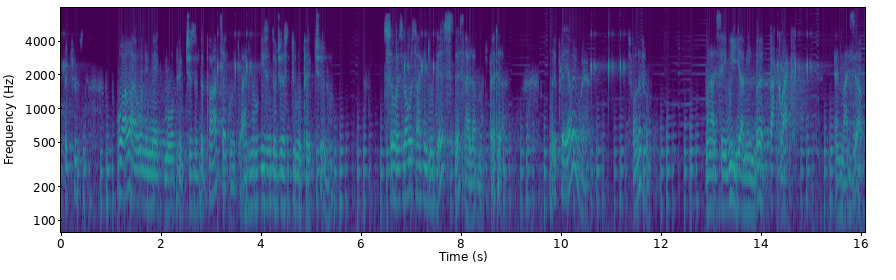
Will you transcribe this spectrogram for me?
more pictures? Well, I only make more pictures if the parts are good. I have no reason to just do a picture, no? So as long as I can do this, this I love much better. We play everywhere. It's wonderful. When I say we, I mean Burt Bacharach and myself.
